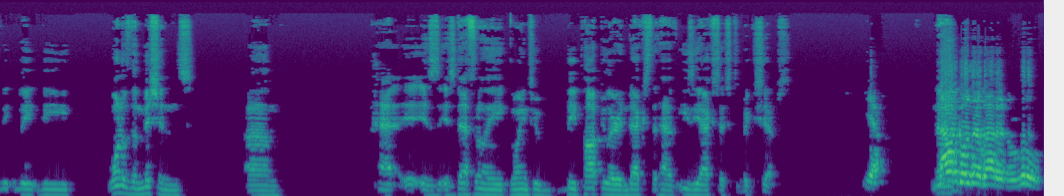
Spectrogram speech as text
The the, the one of the missions um, ha- is is definitely going to be popular in decks that have easy access to big ships. Yeah. Now, That one goes about it a little,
